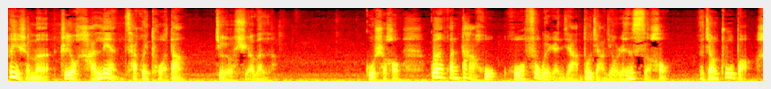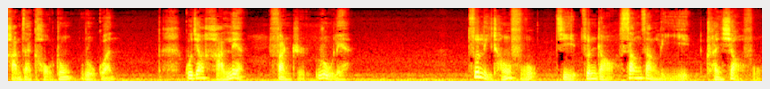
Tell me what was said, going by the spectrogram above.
为什么只有含恋才会妥当，就有学问了。古时候，官宦大户或富贵人家都讲究人死后要将珠宝含在口中入棺，故将含殓泛指入殓。尊礼成服，即遵照丧葬礼仪穿孝服。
